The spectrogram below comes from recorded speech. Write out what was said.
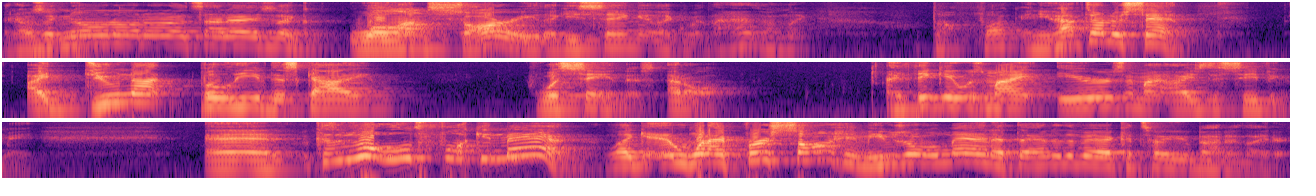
And I was like, no, no, no, no, that's not it. He's like, well, I'm sorry. Like he's saying it like with that. I'm like, what the fuck? And you have to understand, I do not believe this guy was saying this at all. I think it was my ears and my eyes deceiving me. And because he was an old fucking man. Like when I first saw him, he was an old man. At the end of the day, I could tell you about it later.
